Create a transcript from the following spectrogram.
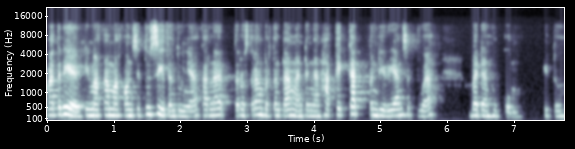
material di Mahkamah Konstitusi tentunya karena terus terang bertentangan dengan hakikat pendirian sebuah badan hukum itu.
